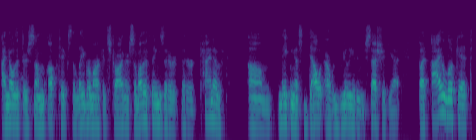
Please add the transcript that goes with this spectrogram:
I know that there's some upticks. The labor market's strong. There's some other things that are that are kind of um, making us doubt: Are we really in a recession yet? But I look at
